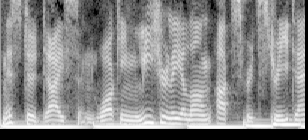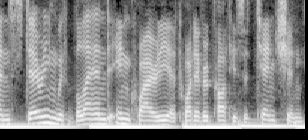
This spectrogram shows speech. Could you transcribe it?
Mr. Dyson, walking leisurely along Oxford Street and staring with bland inquiry at whatever caught his attention,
